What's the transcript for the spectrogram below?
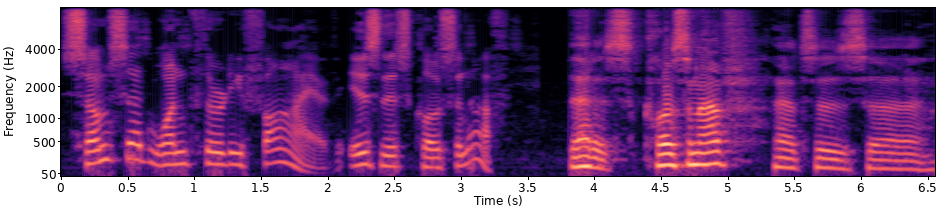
Some said 135. Is this close enough? That is close enough. That's as uh,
